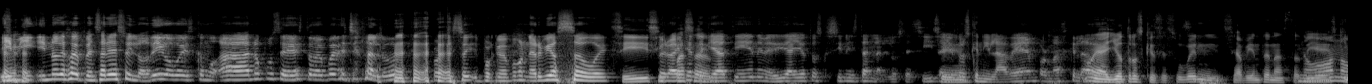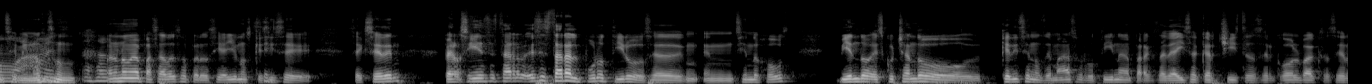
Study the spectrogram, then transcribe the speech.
Y, y, no dejo de pensar eso y lo digo, güey. Es como, ah, no puse esto, me pueden echar la luz. Porque, soy, porque me pongo nervioso, güey. Sí, sí. Pero hay gente que ya tiene medida, hay otros que sí necesitan la lucecita, hay otros que ni la ven, por más que la No, y hay otros que se suben y se avientan hasta 10, 15 minutos. Bueno, no me ha pasado eso, pero sí hay unos que sí, se, se exceden. Pero sí, es estar, es estar al puro tiro, o sea, en, siendo host, viendo, escuchando qué dicen los demás, su rutina, para de ahí sacar chistes, hacer callbacks, hacer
